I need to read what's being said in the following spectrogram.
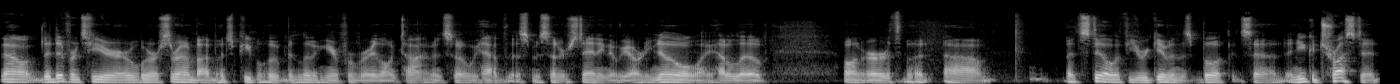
Now, the difference here, we're surrounded by a bunch of people who've been living here for a very long time. And so we have this misunderstanding that we already know like how to live on Earth. But, um, but still, if you were given this book, that said, and you could trust it,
